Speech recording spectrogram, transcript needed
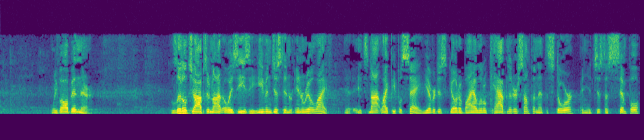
We've all been there. Little jobs are not always easy, even just in, in real life. It's not like people say. You ever just go to buy a little cabinet or something at the store and it's just a simple,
